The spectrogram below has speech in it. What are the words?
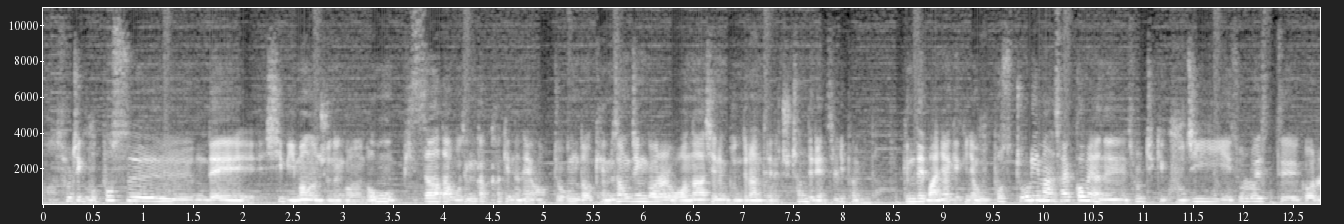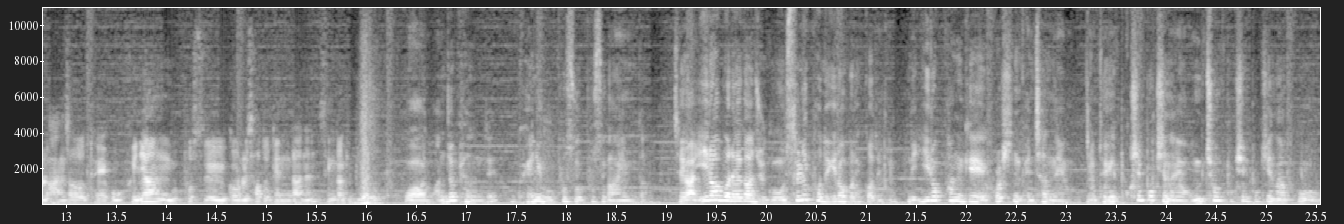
어, 솔직히 우포스인데 12만 원 주는 거는 너무 비싸다고 생각하기는 해요. 조금 더 감성진 거를 원하시는 분들한테는 추천드리는 슬리퍼입니다. 근데 만약에 그냥 우포스 쪼리만 살 거면은 솔직히 굳이 솔로이스트 거를 안 사도 되고 그냥 우포스 거를 사도 된다는 생각입니다. 와 완전 편한데? 괜히 우포스 우포스가 아닙니다. 제가 1업을 해가지고 슬리퍼도 1업을 했거든요. 근데 1업 한 게 훨씬 괜찮네요. 되게 폭신폭신해요. 엄청 폭신폭신하고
